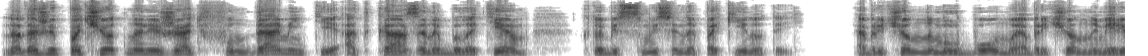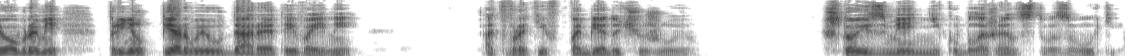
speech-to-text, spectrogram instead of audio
Но даже почетно лежать в фундаменте отказано было тем, кто бессмысленно покинутый, обреченным лбом и обреченными ребрами принял первые удары этой войны, отвратив победу чужую. Что изменнику блаженства звуки?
